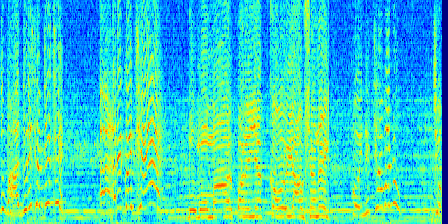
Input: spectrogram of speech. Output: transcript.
તું બહાદુરી સમજે છે? અરે કોઈ છે? બૂમો માર પણ અહીંયા કોઈ આવશે નહીં. કોઈ જવાનું? જો.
